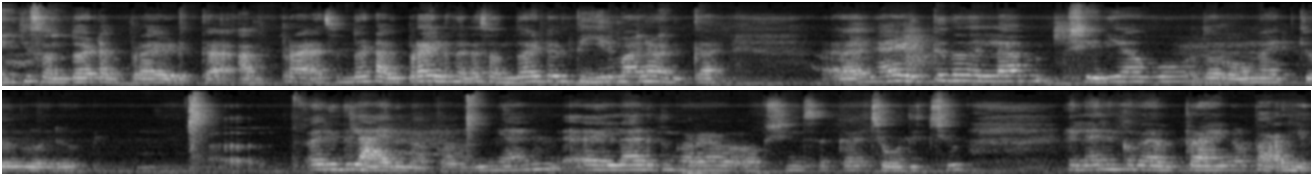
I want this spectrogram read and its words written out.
എനിക്ക് സ്വന്തമായിട്ട് അഭിപ്രായം എടുക്കുക അഭിപ്രായം സ്വന്തമായിട്ട് അഭിപ്രായം ഇല്ലെന്നല്ല സ്വന്തമായിട്ട് ഒരു തീരുമാനം എടുക്കാൻ ഞാൻ എടുക്കുന്നതെല്ലാം ശരിയാവുമോ അതോ റോങ് ആയിരിക്കുമോ എന്നുള്ളൊരു ഒരിതിലായിരുന്നു അപ്പം ഞാൻ എല്ലായിടത്തും കുറേ ഓപ്ഷൻസൊക്കെ ചോദിച്ചു. എല്ലാവരും കുറേ അഭിപ്രായങ്ങൾ പറഞ്ഞു.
